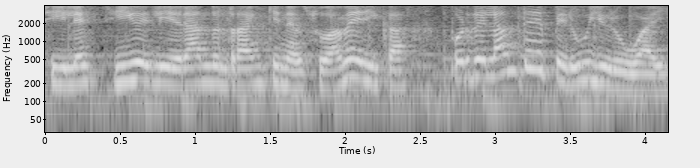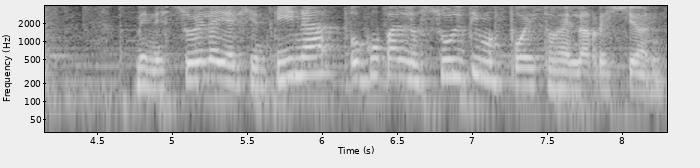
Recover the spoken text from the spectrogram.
Chile sigue liderando el ranking en Sudamérica, por delante de Perú y Uruguay. Venezuela y Argentina ocupan los últimos puestos en la región.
